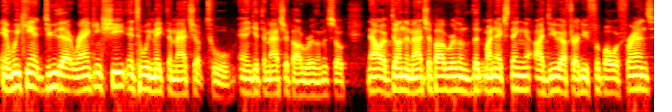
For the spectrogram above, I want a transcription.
and we can't do that ranking sheet until we make the matchup tool and get the matchup algorithm. And so now I've done the matchup algorithm. That my next thing I do after I do football with friends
